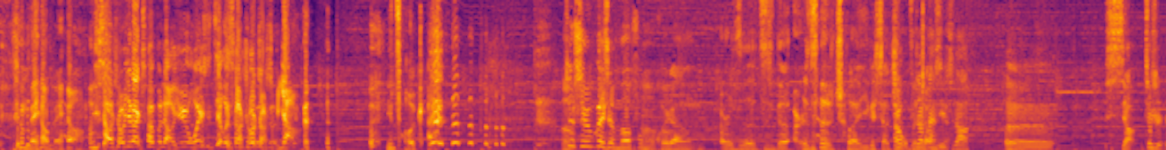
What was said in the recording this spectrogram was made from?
没有没有，你小时候应该穿不了，因为我也是见过小时候长什么样。你走开。就是为什么父母会让儿子自己的儿子穿一个小哎，裙我不知道，子照相？但你知道，呃，小就是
